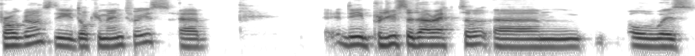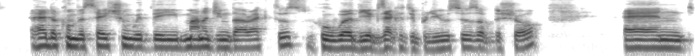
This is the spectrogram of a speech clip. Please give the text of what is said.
programs, the documentaries, uh, the producer director um, always had a conversation with the managing directors who were the executive producers of the show and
